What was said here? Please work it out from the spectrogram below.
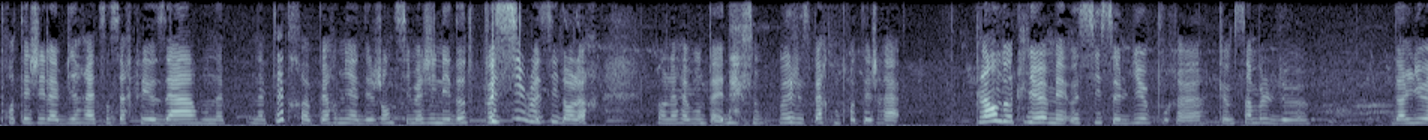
protéger la birette, s'encercler aux arbres. On a peut-être permis à des gens de s'imaginer d'autres possibles aussi dans leur, dans leur éventail d'action. Moi, j'espère qu'on protégera plein d'autres lieux, mais aussi ce lieu pour, euh, comme symbole de, d'un lieu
